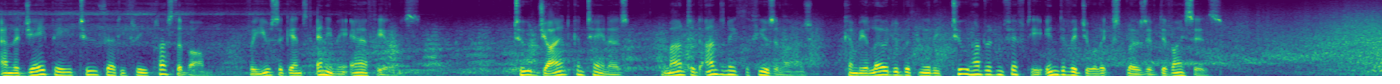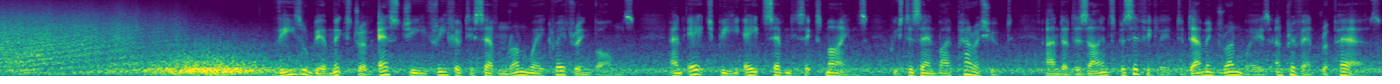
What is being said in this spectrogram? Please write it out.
and the JP-233 cluster bomb for use against enemy airfields. Two giant containers mounted underneath the fuselage can be loaded with nearly 250 individual explosive devices. These would be a mixture of SG-357 runway cratering bombs and HB-876 mines which descend by parachute and are designed specifically to damage runways and prevent repairs.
